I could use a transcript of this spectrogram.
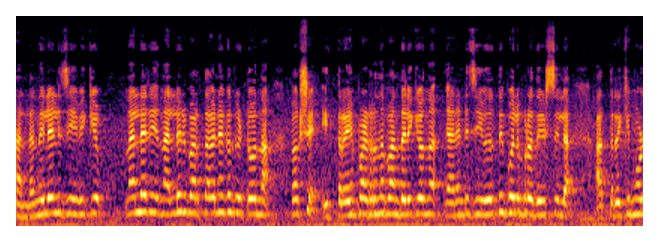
നല്ല നിലയിൽ ജീവിക്കും. നല്ല നല്ലൊരു ഭർത്താവിനെയൊക്കെ കിട്ടുമെന്ന. പക്ഷേ ഇത്രയും പടർന്ന് പന്തലിക്കുമെന്ന് ഞാൻ എന്റെ ജീവിതത്തിൽ പോലും പ്രതീക്ഷിച്ചില്ല. അത്രയ്ക്ക് മോൾ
